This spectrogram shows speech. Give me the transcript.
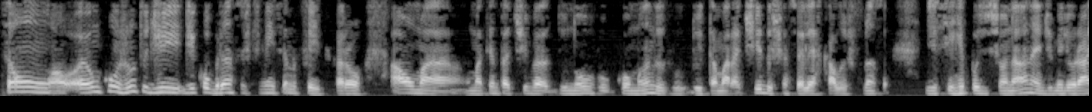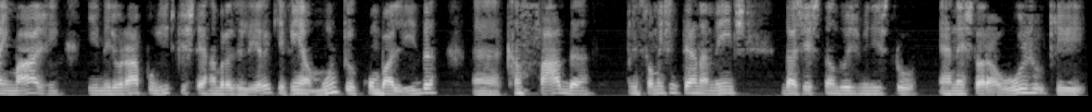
São é um conjunto de, de cobranças que vem sendo feito, Carol. Há uma, uma tentativa do novo comando do, do Itamaraty, do chanceler Carlos França, de se reposicionar, né, de melhorar a imagem e melhorar a política externa brasileira, que vinha muito combalida, é, cansada, principalmente internamente, da gestão do ex-ministro Ernesto Araújo, que,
